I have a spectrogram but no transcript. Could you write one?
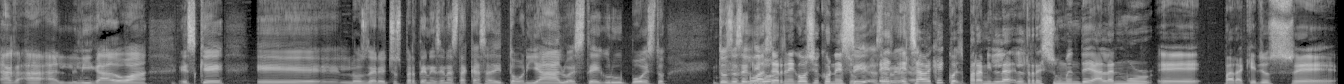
a- a- a- ligado a es que eh, los derechos pertenecen a esta casa editorial o a este grupo, esto. Entonces él o dijo, hacer negocio con eso. Sí, hacer él, él sabe que pues, para mí la- el resumen de Alan Moore, eh, para aquellos eh,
